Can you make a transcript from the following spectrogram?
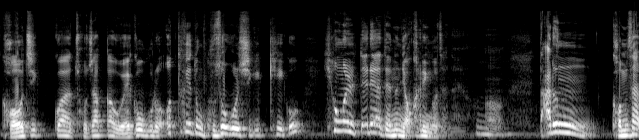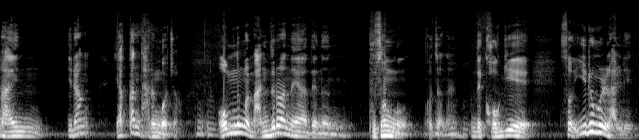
거짓과 조작과 왜곡으로 어떻게든 구속을 시키고 형을 때려야 되는 역할인 거잖아요. 어. 다른 검사 라인이랑 약간 다른 거죠. 없는 걸 만들어내야 되는 부선 거잖아요. 근데 거기에서 이름을 날린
